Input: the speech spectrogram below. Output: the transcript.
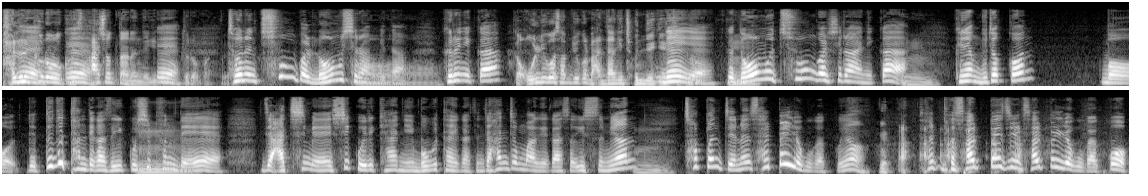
달을 네, 끊어놓고 네. 사셨다는 얘기도 네. 들어봤고요. 저는 추운 걸 너무 싫어합니다. 어. 그러니까 그러니까 올리고 삼육을 만나기 전 얘기예요. 네? 예. 그 음. 너무 추운 걸 싫어하니까 음. 그냥 무조건 뭐 뜨뜻한 데 가서 있고 음. 싶은데 이제 아침에 씻고 이렇게 하니 목욕탕에 가서 이제 한정막에 가서 있으면 음. 첫 번째는 살 빼려고 갔고요. 살, 빼- 살 빼질 살 빼려고 갔고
